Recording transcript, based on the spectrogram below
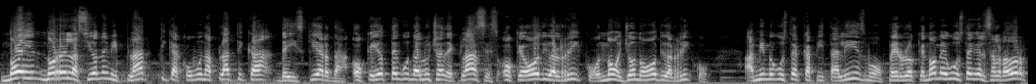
No, relacione mi plática con una plática de izquierda, o que yo tengo una lucha de clases, o que odio al rico. No, yo no odio al rico. A mí me gusta el capitalismo, pero lo que no me gusta en El Salvador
